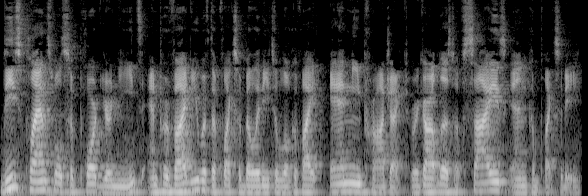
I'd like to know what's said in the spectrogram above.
these plans will support your needs and provide you with the flexibility to locofy any project, regardless of size and complexity.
